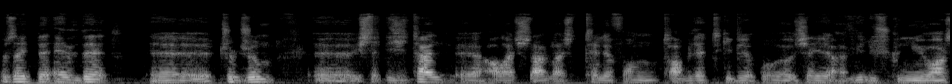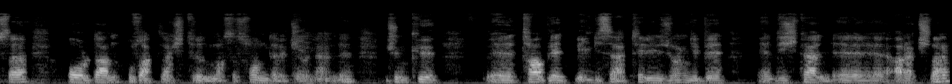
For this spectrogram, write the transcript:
Özellikle evde e, çocuğun e, işte dijital e, araçlarla işte telefon, tablet gibi o şeye bir düşkünlüğü varsa oradan uzaklaştırılması son derece önemli. Çünkü e, tablet, bilgisayar, televizyon gibi e, dijital e, araçlar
